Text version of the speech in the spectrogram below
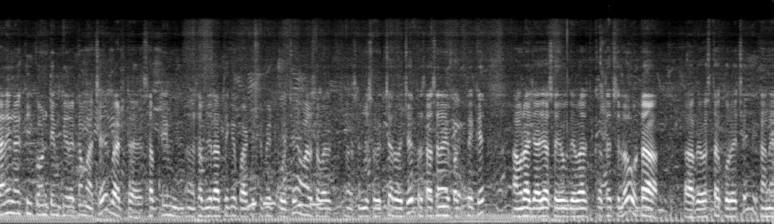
জানি না কি কোন টিম কীরকম আছে বাট সব টিম সব জেলা থেকে পার্টিসিপেট করছে। আমার সবার সঙ্গে সুরক্ষা রয়েছে। প্রশাসনের পক্ষ থেকে আমরা যা যা সহযোগ দেওয়ার কথা ছিল ওটা ব্যবস্থা করেছে। এখানে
